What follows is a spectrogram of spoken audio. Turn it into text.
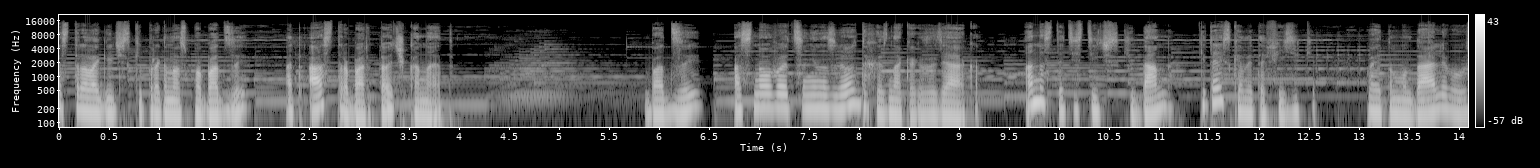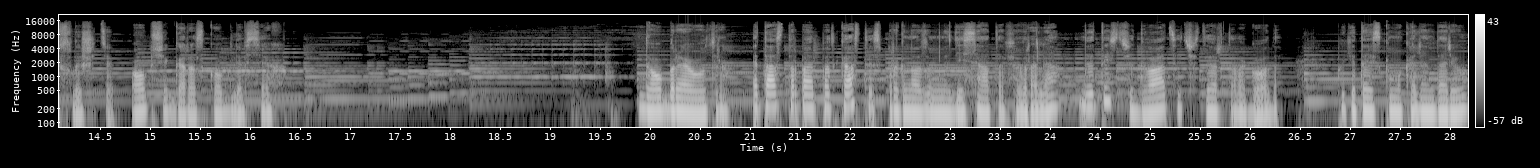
Астрологический прогноз по Бадзи от astrobar.net. Бадзи основывается не на звездах и знаках зодиака, а на статистических данных китайской метафизики. Поэтому далее вы услышите общий гороскоп для всех. Доброе утро! Это Астробар подкасты с прогнозом на 10 февраля 2024 года. По китайскому календарю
